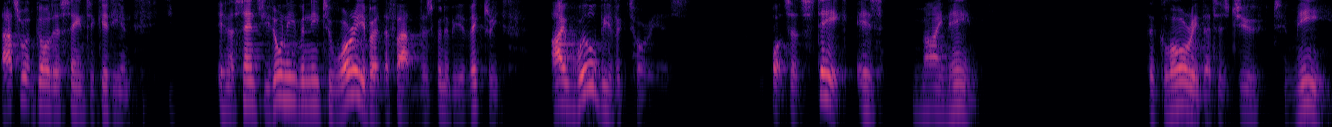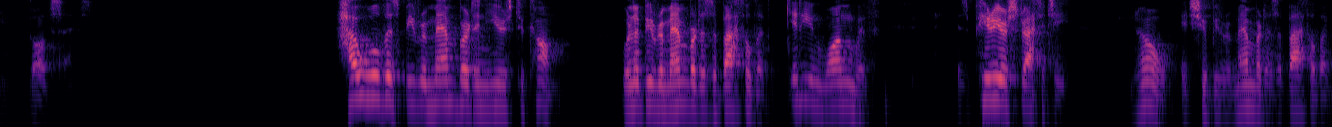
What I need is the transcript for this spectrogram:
That's what God is saying to Gideon. In a sense, you don't even need to worry about the fact that there's going to be a victory. I will be victorious. What's at stake is my name the glory that is due to me, God says. How will this be remembered in years to come? Will it be remembered as a battle that Gideon won with his superior strategy? No, it should be remembered as a battle that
